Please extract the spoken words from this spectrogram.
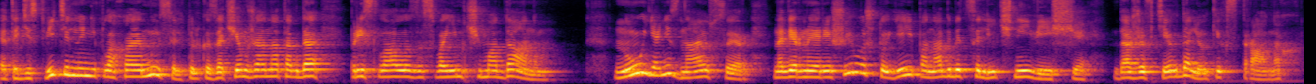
Это действительно неплохая мысль, только зачем же она тогда прислала за своим чемоданом? «Ну, я не знаю, сэр. Наверное, решила, что ей понадобятся личные вещи, даже в тех далеких странах».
